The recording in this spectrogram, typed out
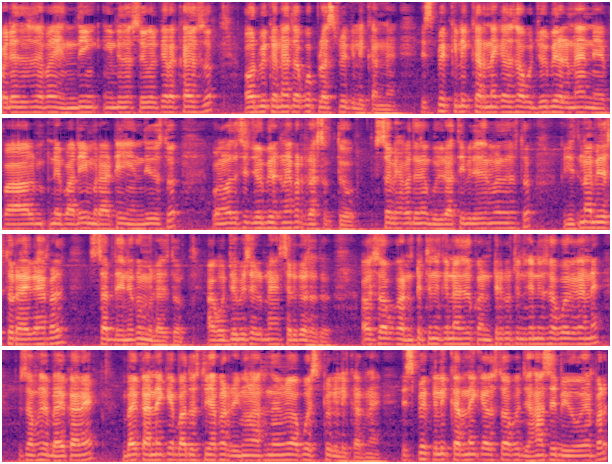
पहले दोस्तों यहाँ पर हिंदी, इंग्लिश सेव करके रखा है, दोस्तों, और भी करना है तो आपको प्लस पे क्लिक करना है। इस पर क्लिक करने के दोस्तों, आपको जो भी रखना है, नेपाल, नेपाली, मराठी, हिंदी, दोस्तों, बांग्लादेशी जो भी रखना है, पर रख सकते हो। सब यहाँ पर देना, गुजराती भी में, दोस्तों, जितना भी, दोस्तों, रहेगा यहाँ पर, सब देने को मिला दोस्तों। आपको जो भी करना है सेट कर सकते हो। अगर सब कंट्री चेंज करना है तो कंट्री को चेंज करने से आपको क्या करना है, दोस्तों, आपको बैक आना है। बैक आने के बाद, दोस्तों, यहाँ पर रिंग ऑप्शन आपको इस पर क्लिक करना है। इस पर क्लिक करने के दोस्तों, आपको जहाँ से भी हो यहाँ पर।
